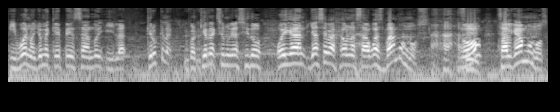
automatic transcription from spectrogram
y bueno, yo me quedé pensando y la, creo que cualquier reacción hubiera sido, oigan, ya se bajaron las aguas, vámonos, ¿no? Salgámonos.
